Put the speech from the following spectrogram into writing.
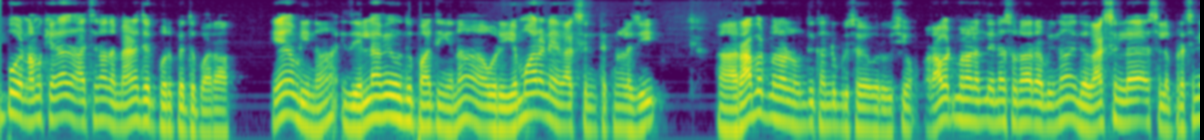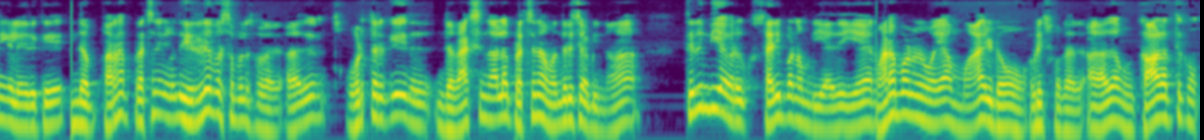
இப்போது நமக்கு ஏதாவது ஆச்சுன்னா அந்த மேனேஜர் பொறுப்பேற்றுப்பாரா ஏன் அப்படின்னா இது எல்லாமே வந்து பார்த்திங்கன்னா ஒரு mRNA vaccine technology Robert Malone வந்து கண்டுபிடிச்ச ஒரு விஷயம். ராபர்ட் மெலான் வந்து என்ன சொல்கிறார் அப்படின்னா இந்த வேக்சினில் சில பிரச்சனைகள் இருக்குது இந்த வர பிரச்சனைகள் வந்து irreversible சொல்கிறார் அதாவது ஒருத்தருக்கு இந்த இந்த வேக்சினால் பிரச்சனை வந்துருச்சு அப்படின்னா திரும்பி அவருக்கு சரி பண்ண முடியாது. ஏன்? மரபணு நோயாக மாறிடும் அப்படின்னு சொல்கிறாரு அதாவது அவங்க காலத்துக்கும்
